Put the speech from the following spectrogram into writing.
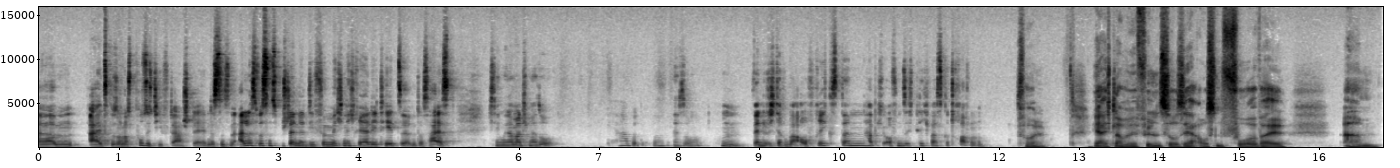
ähm, als besonders positiv darstellen. Das sind alles Wissensbestände, die für mich nicht Realität sind. Das heißt, ich denke mir manchmal so, ja, also, hm, wenn du dich darüber aufregst, dann habe ich offensichtlich was getroffen. Voll. Ja, ich glaube, wir fühlen uns so sehr außen vor, weil, ähm,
